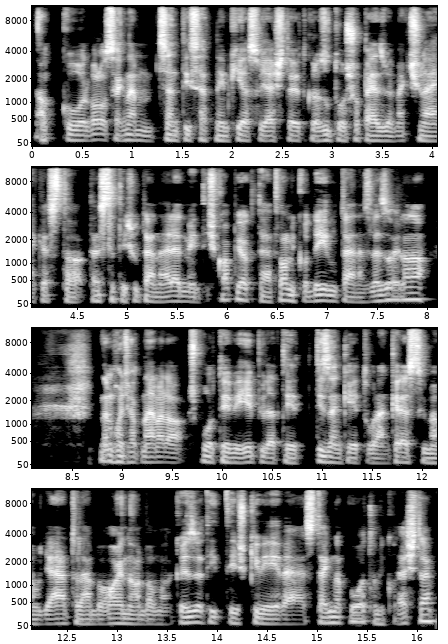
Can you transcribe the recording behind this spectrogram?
akkor valószínűleg nem centizhetném ki azt, hogy este ötkor az utolsó percben megcsinálják ezt a tesztet, és utána eredményt is kapjak, tehát valamikor délután ez lezajlana, nem hagyhatnám el a Sport TV épületét 12 órán keresztül, mert ugye általában hajnalban van közvetítés, kivéve ez tegnap volt, amikor este.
